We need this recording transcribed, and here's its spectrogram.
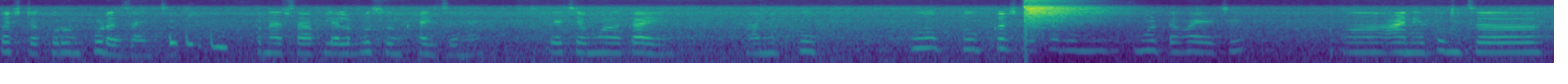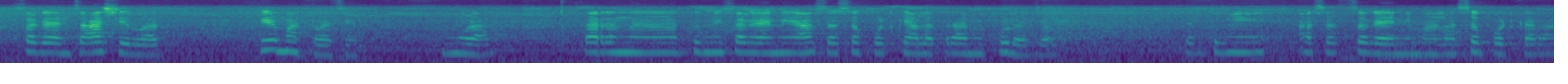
कष्ट करून पुढं जायचं. कुणाचं आपल्याला बसून खायचं नाही. त्याच्यामुळं काय आहे, आम्ही खूप खूप खूप कष्ट करून मोठं व्हायचे. अं, आणि तुमचं सगळ्यांचा आशीर्वाद हे महत्त्वाचे मुळात. कारण अं, तुम्ही सगळ्यांनी असं सपोर्ट केला तर आम्ही पुढं जाऊ. तर तुम्ही असंच सगळ्यांनी मला सपोर्ट करा.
